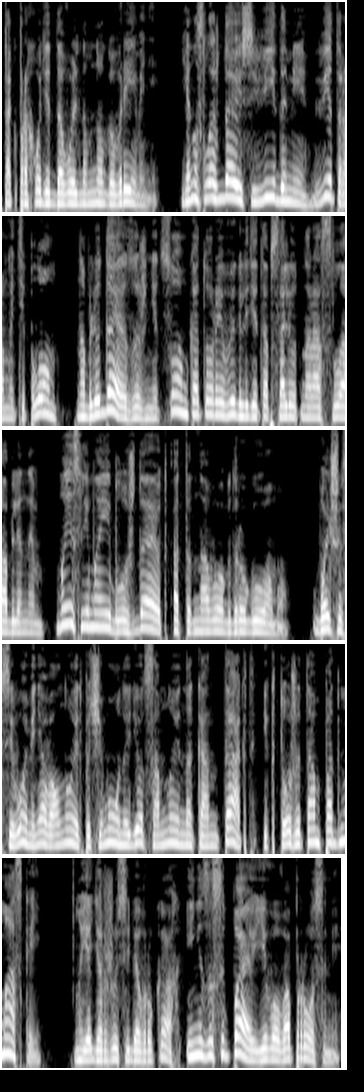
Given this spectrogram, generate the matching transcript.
Так проходит довольно много времени. Я наслаждаюсь видами, ветром и теплом, наблюдаю за жнецом, который выглядит абсолютно расслабленным. Мысли мои блуждают от одного к другому. Больше всего меня волнует, почему он идет со мной на контакт и кто же там под маской. Но я держу себя в руках и не засыпаю его вопросами,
